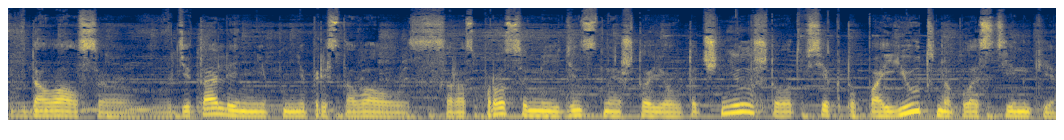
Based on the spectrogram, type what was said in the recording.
вдавался в детали, не, не приставал с расспросами. Единственное, что я уточнил, что вот все, кто поют на пластинке,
